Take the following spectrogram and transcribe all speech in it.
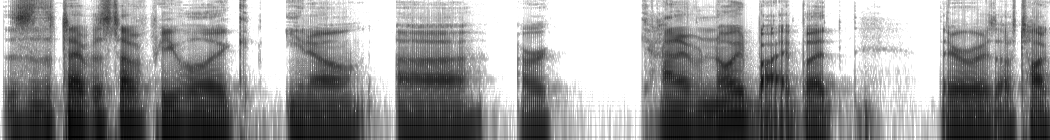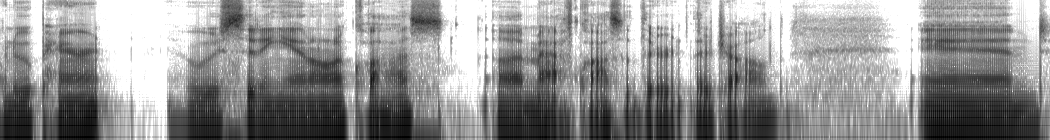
this is the type of stuff people like you know uh, are kind of annoyed by. But there was I was talking to a parent who was sitting in on a class, uh, math class with their their child, and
